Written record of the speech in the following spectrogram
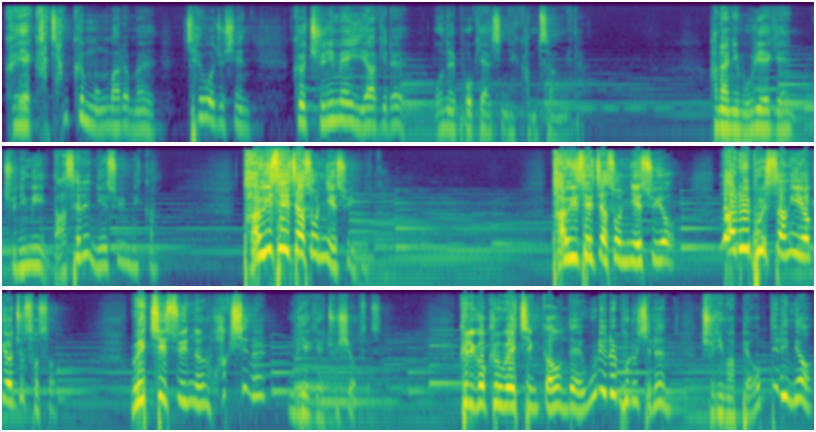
그의 가장 큰 목마름을 채워주신 그 주님의 이야기를 오늘 보게 하시니 감사합니다. 하나님 우리에겐 주님이 나세렛 예수입니까? 다윗의 자손 예수입니까? 다윗의 자손 예수여 나를 불쌍히 여겨 주소서. 외칠 수 있는 확신을 우리에게 주시옵소서. 그리고 그 외침 가운데 우리를 부르시는 주님 앞에 엎드리며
